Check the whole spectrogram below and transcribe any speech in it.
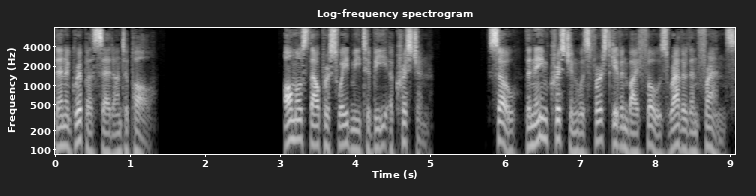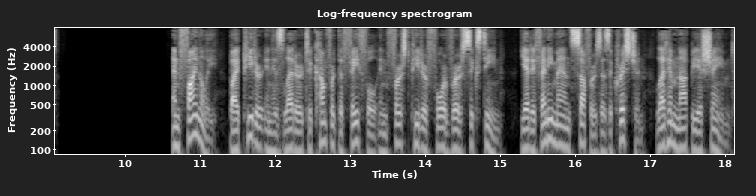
then Agrippa said unto Paul, Almost thou persuade me to be a Christian. So, the name Christian was first given by foes rather than friends. And finally, by Peter in his letter to comfort the faithful in 1 Peter 4 verse 16, yet if any man suffers as a Christian, let him not be ashamed.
